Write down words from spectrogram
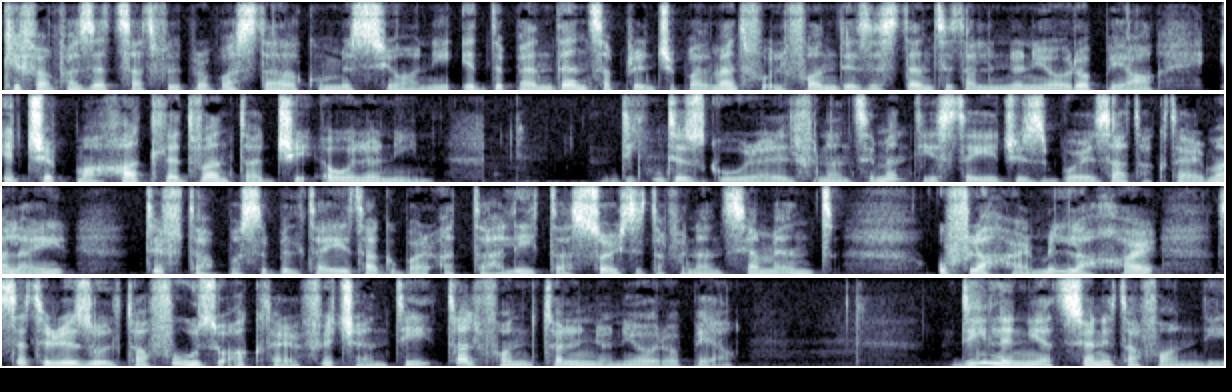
Kif enfasizzat fil-proposta tal-Kummissjoni, id-dipendenza prinċipalment fuq il-fondi eżistenti tal-Unjoni Ewropea ġġib magħha tliet vantaġġi ewlenin. Din tiżgura li l-finanzjament jista' jiġi żborżat aktar malajr, tiftaħ possibbiltajiet akbar għat-taħlit ta' sorsi ta' finanzjament u, fl-aħħar mill-aħħar, se tirriżulta f'użu aktar effiċjenti tal-fondi tal-Unjoni Ewropea. Din l-injezzjoni ta' fondi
